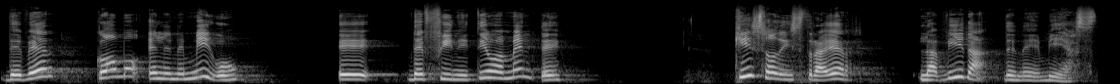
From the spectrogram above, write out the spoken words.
de ver cómo el enemigo eh, definitivamente quiso distraer la vida de Nehemías.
